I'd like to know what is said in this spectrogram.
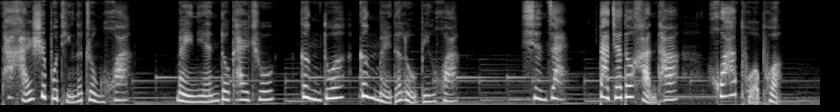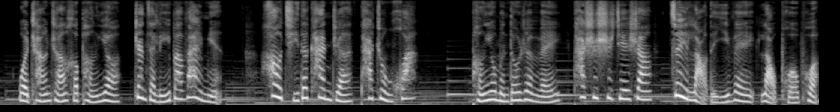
她还是不停地种花，每年都开出更多更美的鲁冰花。现在大家都喊她花婆婆。我常常和朋友站在篱笆外面，好奇地看着她种花。朋友们都认为她是世界上最老的一位老婆婆。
